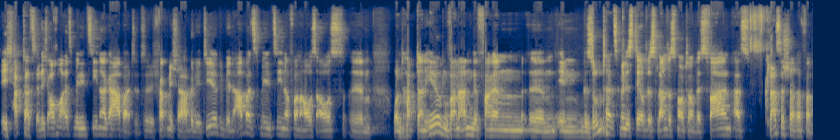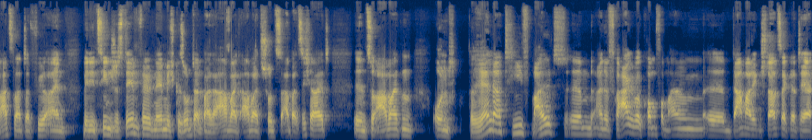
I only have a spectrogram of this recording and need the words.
Ich habe tatsächlich auch mal als Mediziner gearbeitet. Ich habe mich habilitiert, ich bin Arbeitsmediziner von Haus aus ähm, und habe dann irgendwann angefangen ähm, im Gesundheitsministerium des Landes Nordrhein-Westfalen als klassischer Referatsleiter für ein medizinisches Themenfeld, nämlich Gesundheit bei der Arbeit, Arbeitsschutz, Arbeitssicherheit äh, zu arbeiten und relativ bald ähm, eine Frage bekommen von meinem äh, damaligen Staatssekretär.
